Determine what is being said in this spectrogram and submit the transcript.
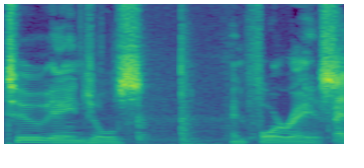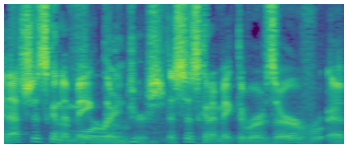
two Angels, and four Rays. and that's just going to make the, Rangers. That's just going to make the reserve uh,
